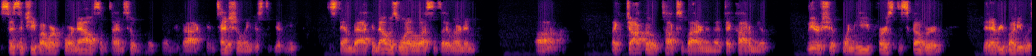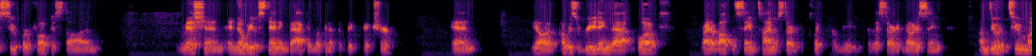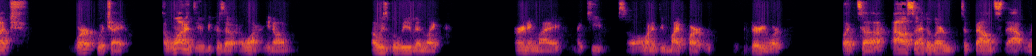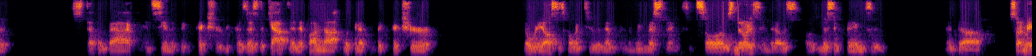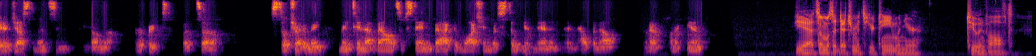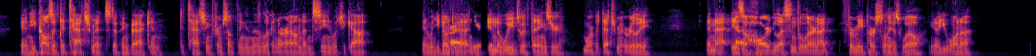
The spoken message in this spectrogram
assistant chief I work for now, sometimes he'll, he'll pull me back intentionally just to get me stand back. And that was one of the lessons I learned in, uh, like Jocko talks about it in that dichotomy of leadership when he first discovered that everybody was super focused on mission and nobody was standing back and looking at the big picture. And, you know, I was reading that book right about the same time it started to click for me because I started noticing I'm doing too much work, which I, I want to do because I, I want, you know, I'm, I always believe in like earning my, my keep. So I want to do my part with the dirty work. But uh, I also had to learn to balance that with stepping back and seeing the big picture because as the captain, if I'm not looking at the big picture, nobody else is going to, and then, and then we miss things. And so I was noticing that I was I was missing things, and and uh, so I made adjustments, and I'm not perfect, but uh, still try to make, maintain that balance of standing back and watching, but still getting in and, and helping out when I, when I can. Yeah, it's almost a detriment to your team when you're too involved. And he calls it detachment, stepping back and detaching from something and then looking around and seeing what you got. And when you don't right. do that and you're in the weeds with things, you're more of a detriment, really. And that is yeah. a hard lesson to learn. I, for me personally as well. You know, you want to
